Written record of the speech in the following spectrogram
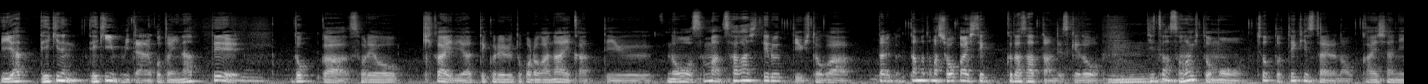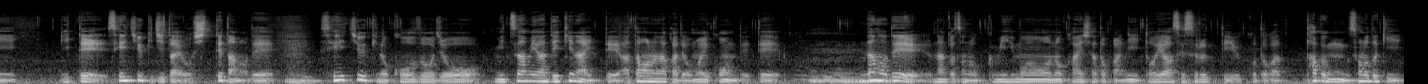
いやできんできんみたいなことになって、どっかそれを機械でやってくれるところがないかっていうのを、まあ、探してるっていう人が誰かたまたま紹介してくださったんですけどうん。実はその人もちょっとテキスタイルの会社にいて成虫機自体を知ってたので成虫機の構造上三つ編みはできないって頭の中で思い込んでて。うん。なのでなんかその組紐の会社とかに問い合わせするっていうことが多分その時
